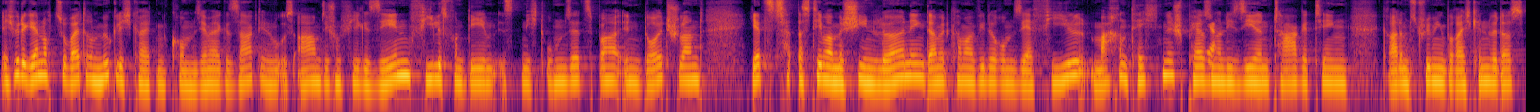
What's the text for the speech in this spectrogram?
Ja, ich würde gerne noch zu weiteren Möglichkeiten kommen. Sie haben ja gesagt, in den USA haben Sie schon viel gesehen. Vieles von dem ist nicht umsetzbar in Deutschland. Jetzt das Thema Machine Learning. Damit kann man wiederum sehr viel machen, technisch, personalisieren, ja. Targeting. Gerade im Streaming-Bereich kennen wir das.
